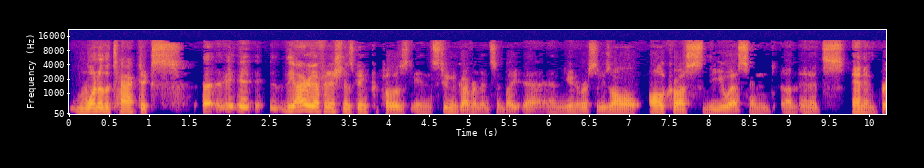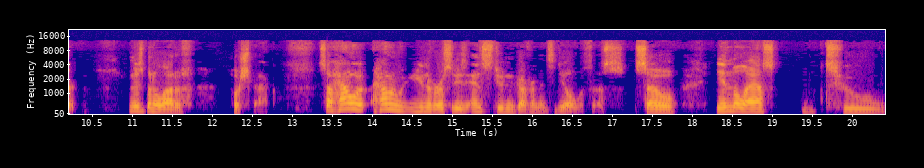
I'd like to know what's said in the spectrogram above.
one of the tactics, uh, it, it, the IHRA definition is being proposed in student governments and by uh, and universities all all across the U.S. and um, and it's and in Britain. And there's been a lot of pushback. So how how do universities and student governments deal with this? So in the last two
